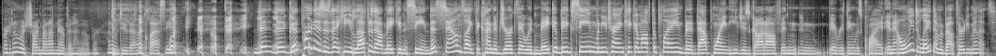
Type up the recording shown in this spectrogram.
Brock, I don't know what you're talking about. I've never been hungover. I don't do that. I'm classy. okay. The the good part is is that he left without making a scene. This sounds like the kind of jerk that would make a big scene when you try and kick him off the plane, but at that point he just got off and, and everything was quiet. And it only delayed them about 30 minutes.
